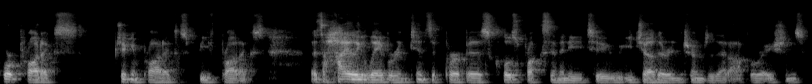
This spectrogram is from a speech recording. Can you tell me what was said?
pork products, chicken products, beef products, that's a highly labor intensive purpose, close proximity to each other in terms of that operations.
